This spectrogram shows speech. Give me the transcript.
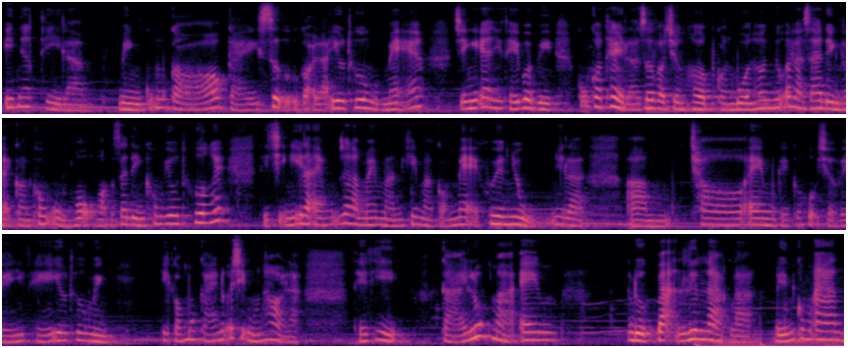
ít nhất thì là mình cũng có cái sự gọi là yêu thương của mẹ chị nghĩ là như thế bởi vì cũng có thể là rơi vào trường hợp còn buồn hơn nữa là gia đình lại còn không ủng hộ hoặc gia đình không yêu thương ấy. Thì chị nghĩ là em cũng rất là may mắn khi mà có mẹ khuyên nhủ cũng như là um, cho em một cái cơ hội trở về như thế yêu thương mình. Thì có một cái nữa chị muốn hỏi là thế thì cái lúc mà em được bạn liên lạc là đến công an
